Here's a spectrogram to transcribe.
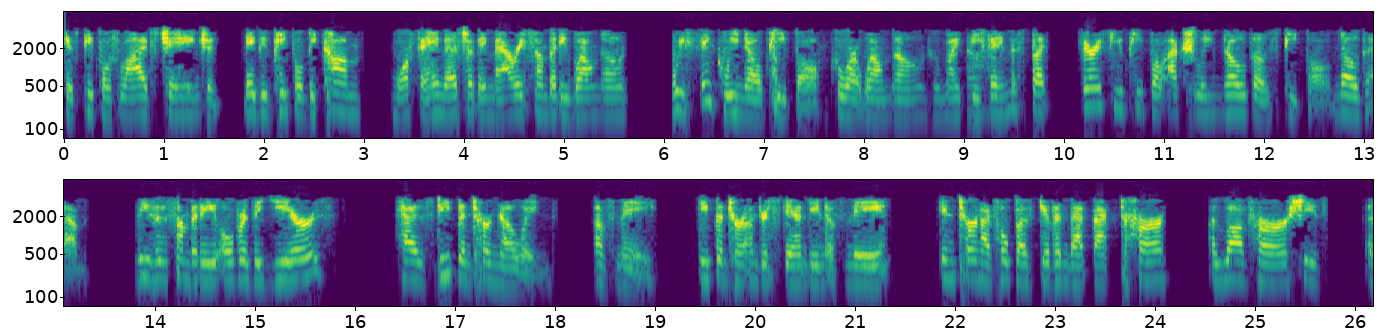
as people's lives change and maybe people become more famous or they marry somebody well known. We think we know people who are well known, who might be famous, but very few people actually know those people, know them. Leeza is somebody over the years has deepened her knowing of me, deepened her understanding of me. In turn, I hope I've given that back to her. I love her. She's a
